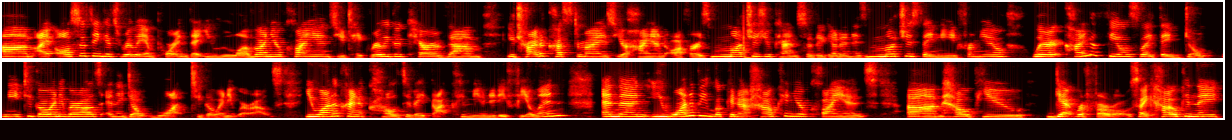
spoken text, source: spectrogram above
Um, I also think it's really important that you love on your clients, you take really good care of them, you try to customize your high end offer as much as you can so they're getting as much as they need from you, where it kind of feels like they don't need to go anywhere else and they don't want to go anywhere else. You want to kind of cultivate that community feeling. And then you want to be looking at how can your clients um, help you get referrals? Like, how can they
